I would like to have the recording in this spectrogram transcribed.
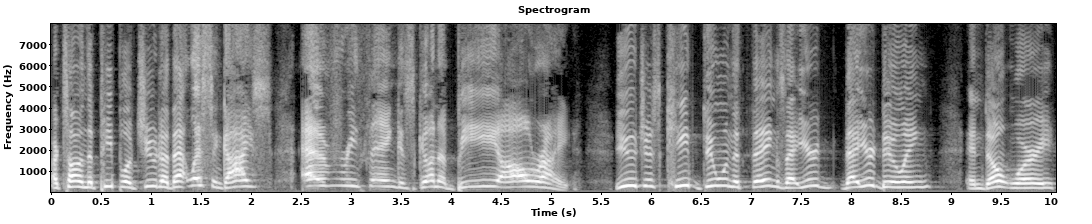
are telling the people of Judah that, listen, guys, everything is going to be all right. You just keep doing the things that you're, that you're doing, and don't worry,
